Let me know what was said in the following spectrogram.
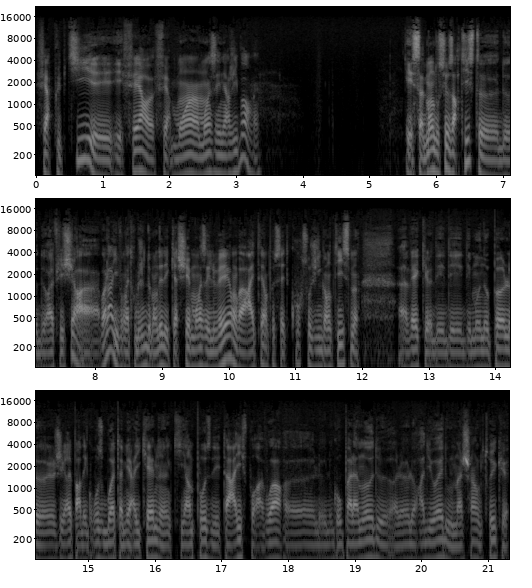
Faire plus petit et, faire, faire moins, moins énergivore. Hein. Et ça demande aussi aux artistes euh, de, réfléchir à. Voilà, ils vont être obligés de demander des cachets moins élevés. On va arrêter un peu cette course au gigantisme avec des, monopoles euh, gérés par des grosses boîtes américaines euh, qui imposent des tarifs pour avoir le, groupe à la mode, le, Radiohead ou le machin ou le truc,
